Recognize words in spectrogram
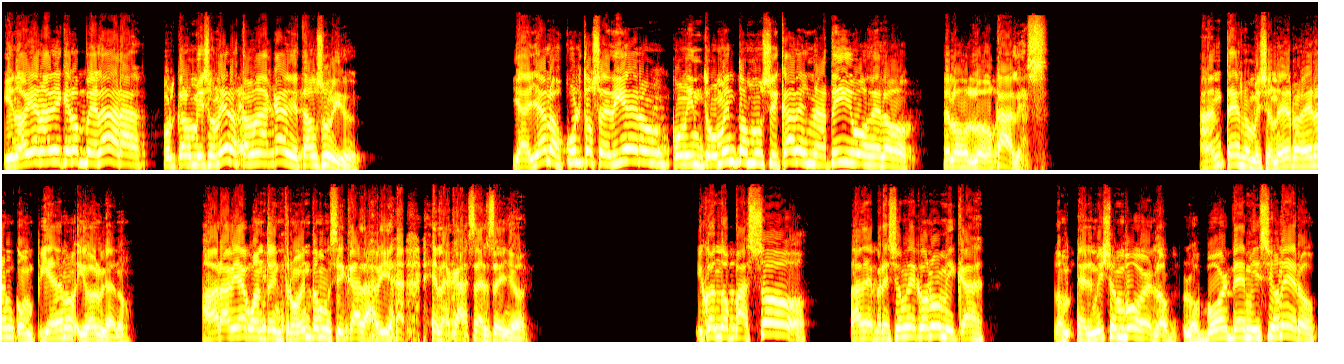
Y no había nadie que los velara porque los misioneros estaban acá en Estados Unidos. Y allá los cultos se dieron con instrumentos musicales nativos de los, de los locales. Antes los misioneros eran con piano y órgano. Ahora había cuánto instrumento musical había en la casa del Señor. Y cuando pasó la depresión económica, el Mission Board, los, los boards de misioneros,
